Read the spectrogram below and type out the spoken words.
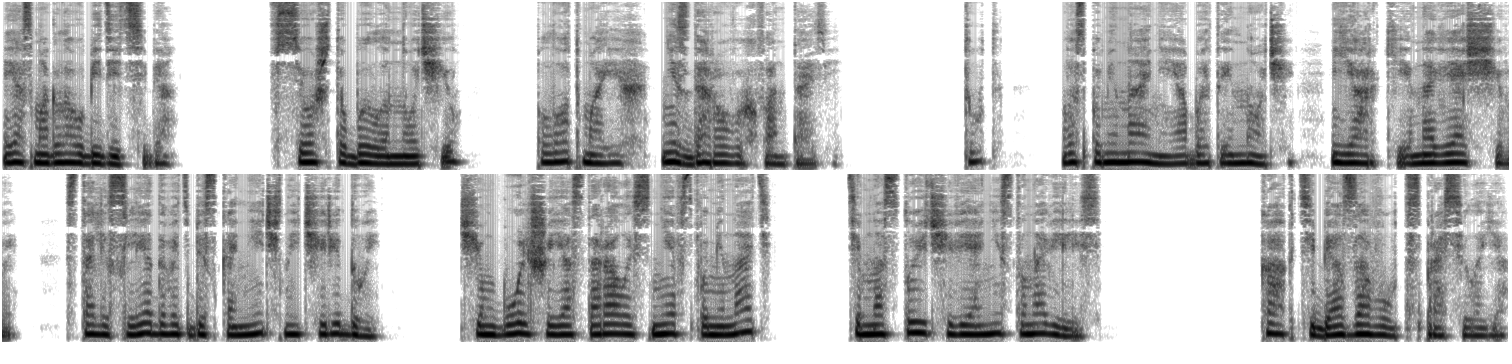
я смогла убедить себя. Все, что было ночью, — плод моих нездоровых фантазий. Тут воспоминания об этой ночи, яркие, навязчивые, стали следовать бесконечной чередой. Чем больше я старалась не вспоминать, тем настойчивее они становились. «Как тебя зовут?» — спросила я.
